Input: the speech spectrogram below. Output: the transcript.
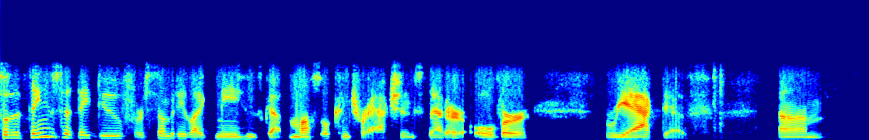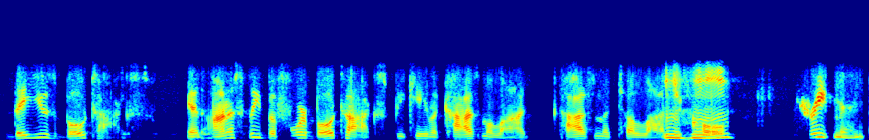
so the things that they do for somebody like me who's got muscle contractions that are over reactive um they use botox and honestly before botox became a cosmolog cosmetological Mhm. treatment,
